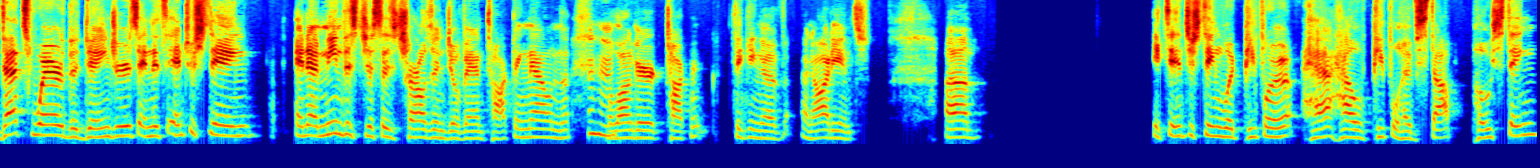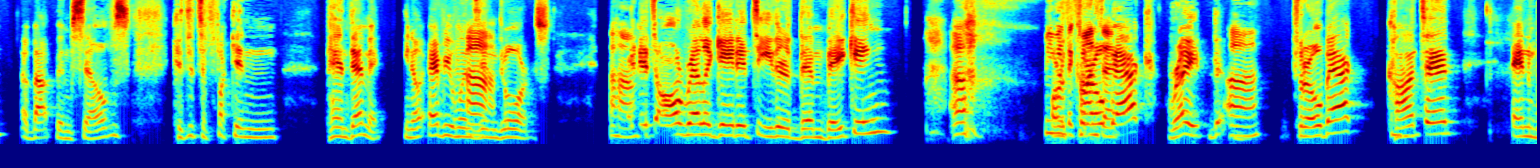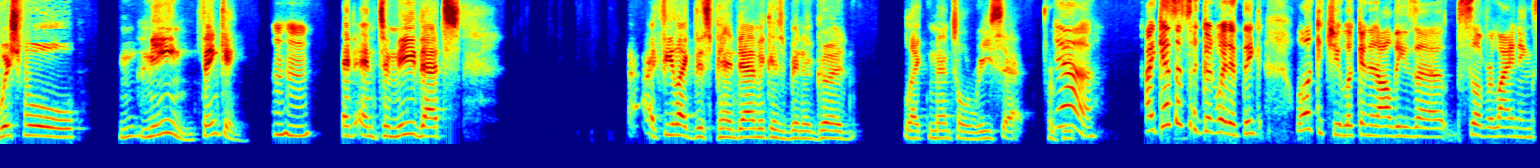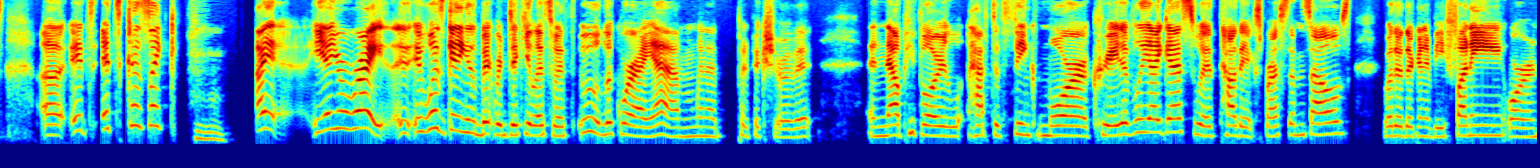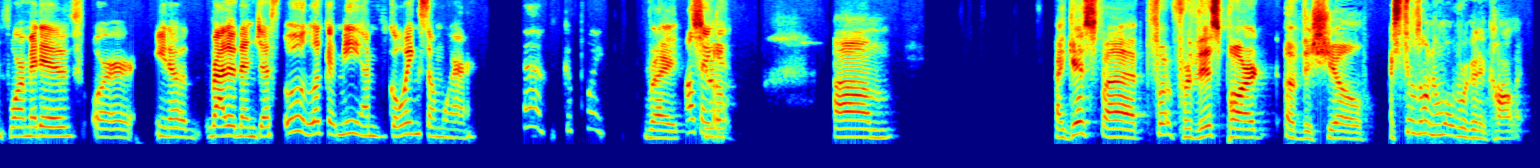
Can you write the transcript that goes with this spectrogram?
that's where the danger is, and it's interesting. And I mean this just as Charles and Jovan talking now, and no Mhm. longer talking, thinking of an audience. Um, it's interesting what people ha, how people have stopped posting about themselves because it's a fucking pandemic. You know, everyone's Ah. indoors, uh-huh and it's all relegated to either them baking uh, or the content throwback, right? th- uh Mm-hmm. content and wishful m- meme thinking hmm and and to me that's i feel like this pandemic has been a good like mental reset for people. yeah i guess it's a good way to think well, look at you looking at all these uh silver linings uh it's it's because like people I yeah, you're right. It, it was getting a bit ridiculous with, "Ooh, look where I am." I'm gonna put a picture of it, and now people are have to think more creatively, I guess, with how they express themselves, whether they're gonna be funny or informative, or you know, rather than just, oh look at me, I'm going somewhere." Yeah, good point. right I'll take it. um i guess uh for for this part of the show i still don't know what we're going to call it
